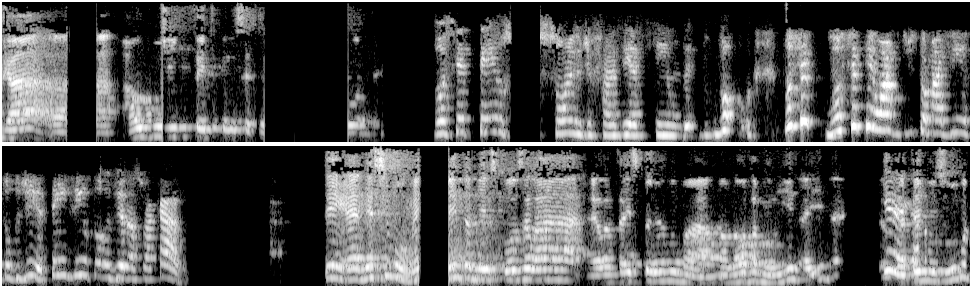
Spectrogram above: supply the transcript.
já uh, algo feito pelo setor. Você tem o sonho de fazer assim um. Você, você tem o hábito de tomar vinho todo dia? Tem vinho todo dia na sua casa? Tem. É, nesse momento, a minha esposa ela ela está esperando uma, uma nova menina aí, né? Já temos uma,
